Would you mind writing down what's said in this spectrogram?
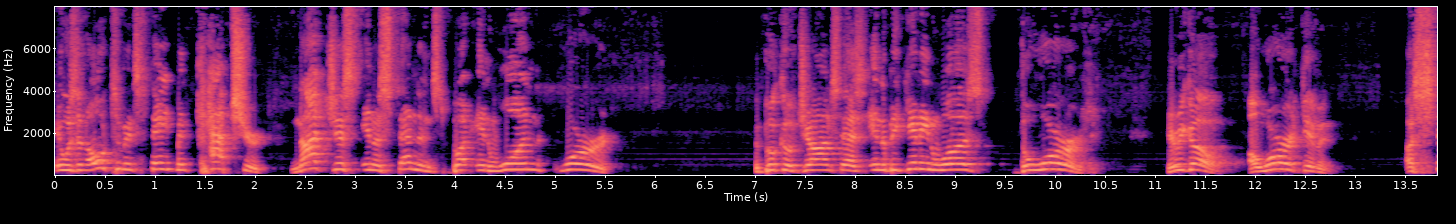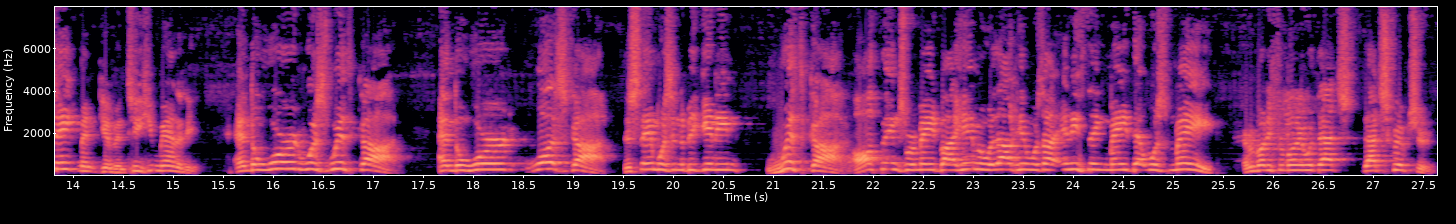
It was an ultimate statement captured, not just in a sentence, but in one word. The book of John says, In the beginning was the Word. Here we go. A word given, a statement given to humanity. And the Word was with God, and the Word was God. The same was in the beginning with God. All things were made by Him, and without Him was not anything made that was made. Everybody familiar with that, that scripture?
